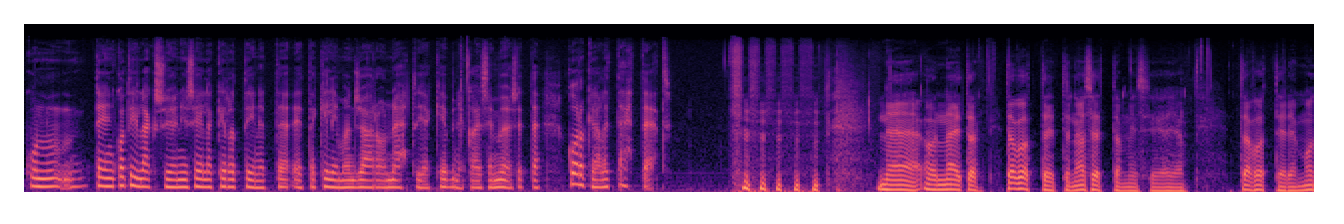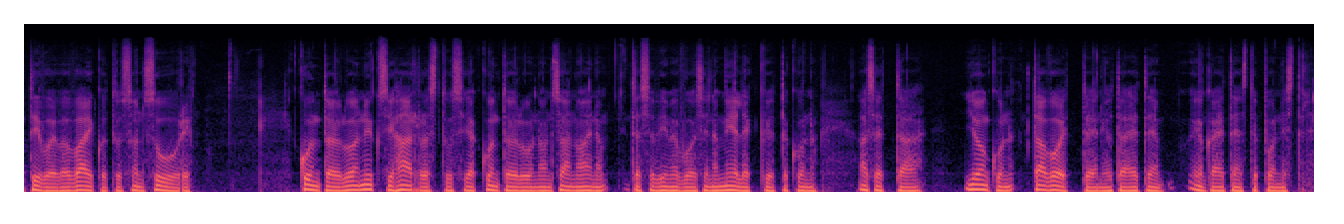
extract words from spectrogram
kun tein kotiläksyjä, niin siellä kerrottiin, että, että Kilimanjaro on nähty ja Kebnekaise myös, että korkealle tähtäät. Nämä on näitä tavoitteiden asettamisia ja tavoitteiden motivoiva vaikutus on suuri. Kuntoilu on yksi harrastus ja kuntoiluun on saanut aina tässä viime vuosina mielekkyyttä, kun asettaa jonkun tavoitteen, jota eteen, jonka eteen sitten ponnistelee.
